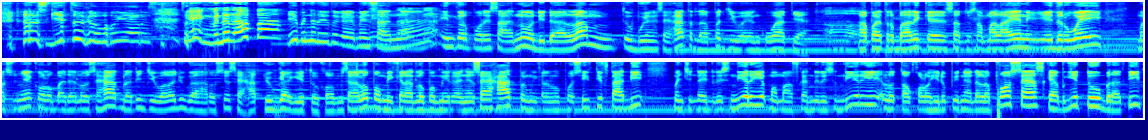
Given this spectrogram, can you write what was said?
harus gitu ngomongnya harus gitu. yang bener apa? Iya bener itu kayak mensana incorpore sano di dalam tubuh yang sehat terdapat jiwa yang kuat ya. Apa terbalik ke satu sama lain either way maksudnya kalau badan lo sehat berarti jiwa lo juga harusnya sehat juga gitu. Kalau misalnya lo pemikiran lo pemikirannya sehat, pemikiran lo positif tadi, mencintai diri sendiri, memaafkan diri sendiri, lo tahu kalau hidup ini adalah proses kayak begitu, berarti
